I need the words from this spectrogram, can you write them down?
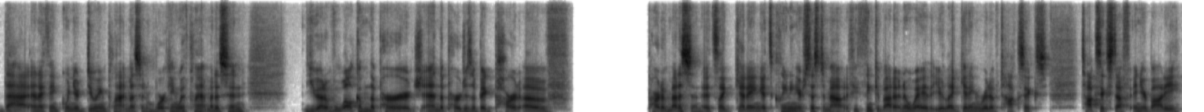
that. And I think when you're doing plant medicine, working with plant medicine, you got to welcome the purge, and the purge is a big part of part of medicine. It's like getting, it's cleaning your system out. If you think about it in a way that you're like getting rid of toxics, toxic stuff in your body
